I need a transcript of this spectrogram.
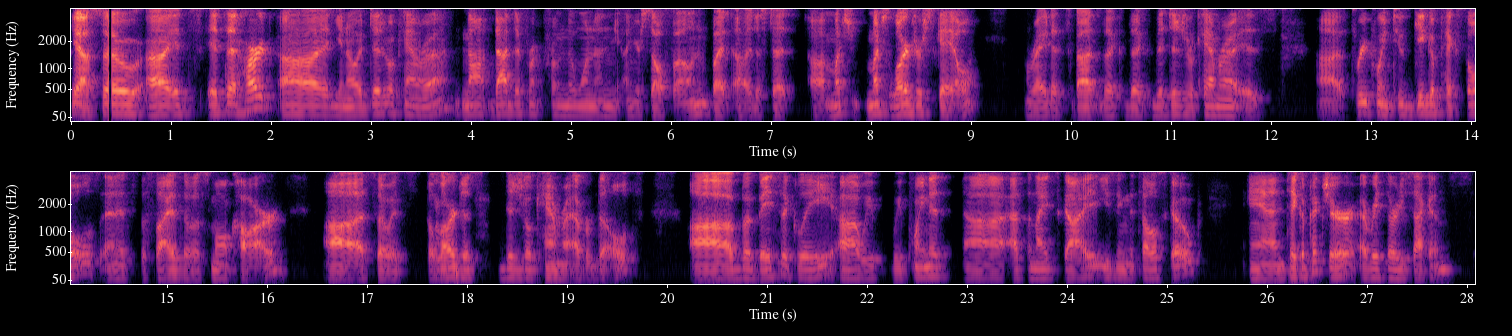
Yeah, so uh, it's it's at heart, uh, you know, a digital camera, not that different from the one on, on your cell phone, but uh, just at a much much larger scale, right? It's about the the, the digital camera is uh, 3.2 gigapixels, and it's the size of a small car. Uh, so it's the largest digital camera ever built. Uh, but basically, uh, we, we point it uh, at the night sky using the telescope and take a picture every 30 seconds.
